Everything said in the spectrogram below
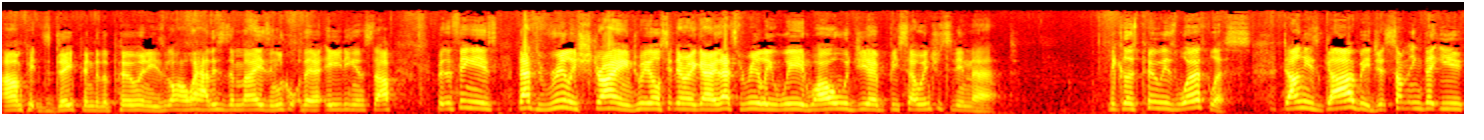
armpits deep into the poo and he's oh wow this is amazing look what they're eating and stuff but the thing is, that's really strange. We all sit there and go, that's really weird. Why would you be so interested in that? Because poo is worthless. Dung is garbage. It's something that you,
